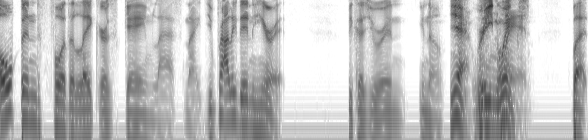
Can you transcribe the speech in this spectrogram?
opened for the Lakers game last night. You probably didn't hear it because you were in, you know, Yeah, we're eating wings. But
